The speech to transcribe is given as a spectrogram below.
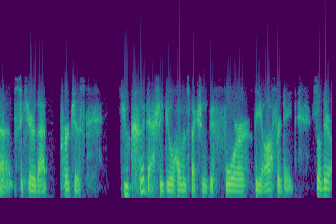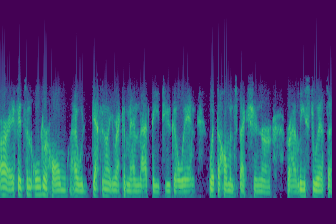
uh, secure that purchase. You could actually do a home inspection before the offer date. So there are, if it's an older home, I would definitely recommend that they do go in with the home inspection or, or at least with a,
